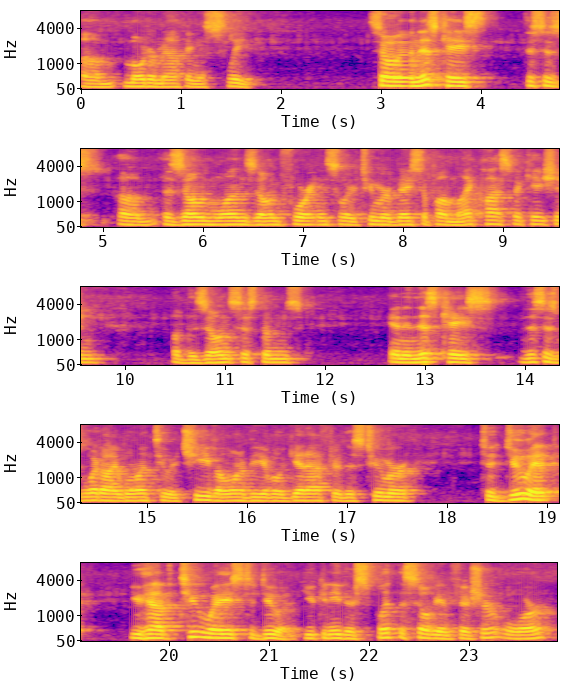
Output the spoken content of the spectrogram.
um, motor mapping asleep. So in this case, this is um, a zone one, zone four insular tumor based upon my classification of the zone systems. And in this case, this is what I want to achieve. I want to be able to get after this tumor. To do it, you have two ways to do it. You can either split the Sylvian fissure, or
